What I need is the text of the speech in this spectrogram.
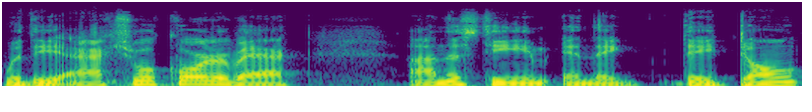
with the actual quarterback on this team, and they they don't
